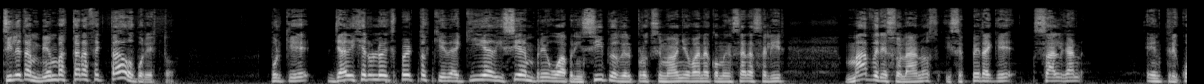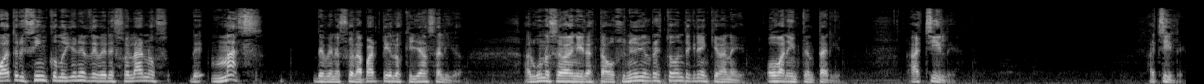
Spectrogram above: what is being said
Chile también va a estar afectado por esto. Porque ya dijeron los expertos que de aquí a diciembre o a principios del próximo año van a comenzar a salir más venezolanos y se espera que salgan entre 4 y 5 millones de venezolanos de más de Venezuela, aparte de los que ya han salido. Algunos se van a ir a Estados Unidos y el resto dónde creen que van a ir. O van a intentar ir. A Chile. A Chile.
